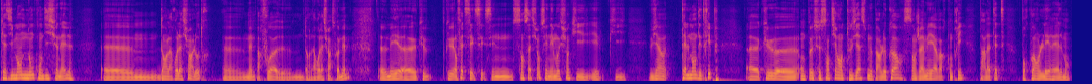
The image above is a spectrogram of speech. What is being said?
quasiment non conditionnel dans la relation à l'autre, même parfois dans la relation à soi-même, mais que, que, en fait c'est une sensation, c'est une émotion qui, qui vient tellement des tripes euh, que euh, on peut se sentir enthousiasme par le corps sans jamais avoir compris par la tête pourquoi on l'est réellement.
